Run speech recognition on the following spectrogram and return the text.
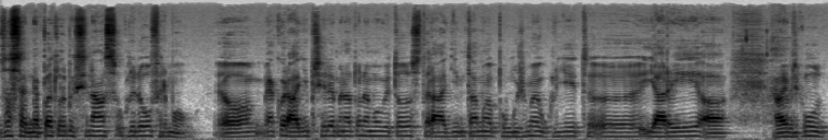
Zase nepletl bych si nás s uklidovou firmou. Jo? Jako rádi přijdeme na tu nemovitost, rádi jim tam pomůžeme uklidit eh, jary a já jim řeknu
